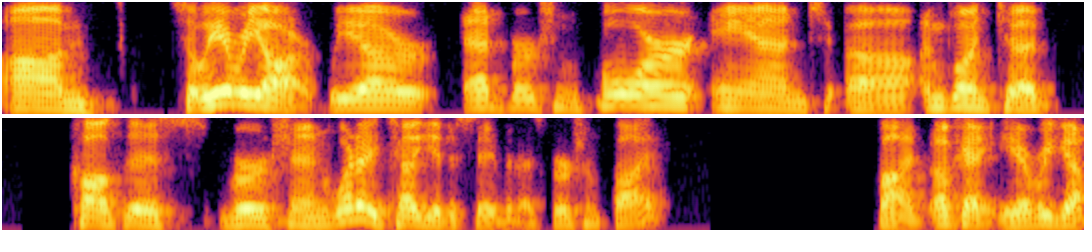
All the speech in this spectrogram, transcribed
Um, so here we are. We are at version four, and uh, I'm going to call this version. What did I tell you to save it as? Version five? Five. Okay, here we go.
